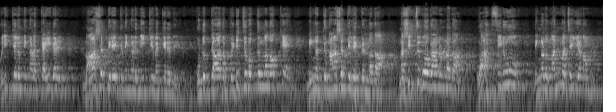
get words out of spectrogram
ഒരിക്കലും നിങ്ങളെ കൈകൾ നാശത്തിലേക്ക് നിങ്ങൾ നീക്കി വെക്കരുത്. കൊടുക്കാതെ പിടിച്ചു വെക്കുന്നതൊക്കെ നിങ്ങൾക്ക് നാശത്തിലേക്കുള്ളതാ നശിച്ചു പോകാനുള്ളതാ. വഅഹ്സിനൂ. നിങ്ങൾ നന്മ ചെയ്യണം.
